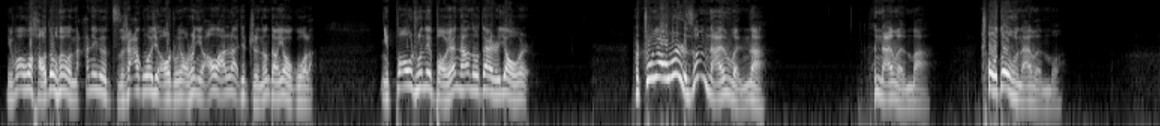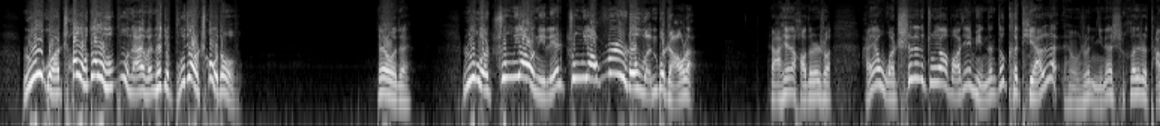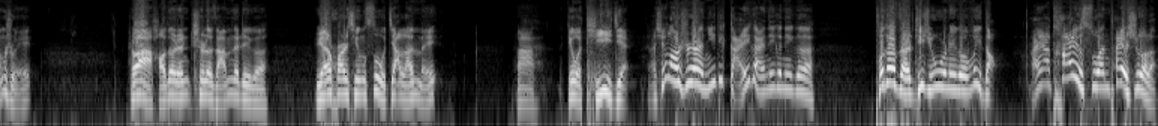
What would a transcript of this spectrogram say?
你包括好多朋友拿那个紫砂锅去熬中药，我说你熬完了就只能当药锅了，你包出那保元汤都带着药味儿。说中药味儿这么难闻呢？难闻吧？臭豆腐难闻不？如果臭豆腐不难闻，它就不叫臭豆腐，对不对？如果中药你连中药味儿都闻不着了，是吧？现在好多人说。哎呀，我吃的那中药保健品呢，都可甜了。我说你那是喝的是糖水，是吧？好多人吃了咱们的这个原花青素加蓝莓，啊，给我提意见啊，徐老师，你得改一改那个那个葡萄籽提取物那个味道。哎呀，太酸太涩了，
